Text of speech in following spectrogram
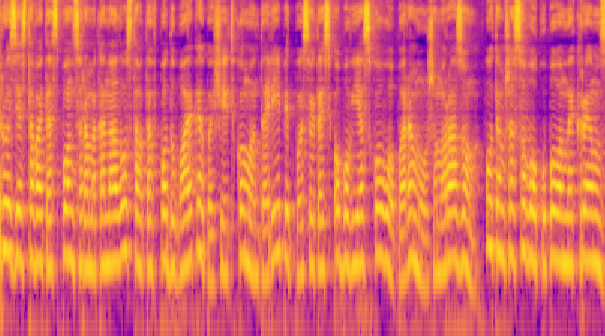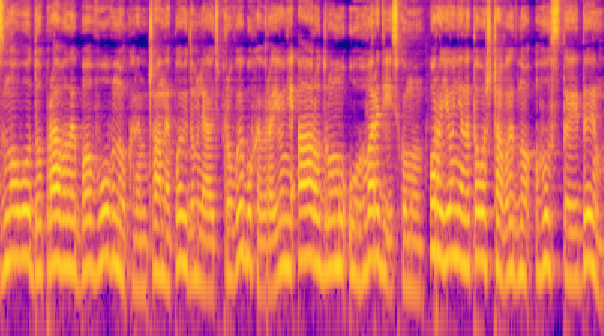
Друзі, ставайте спонсорами каналу, ставте вподобайки, пишіть коментарі, підписуйтесь обов'язково. Переможемо разом. У тимчасово окупований Крим знову доправили бавовну. Кримчани повідомляють про вибухи в районі аеродрому у Гвардійському. У районі литовища видно густий дим.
